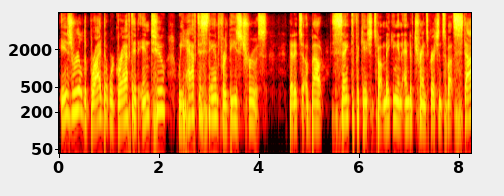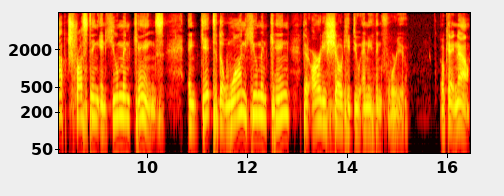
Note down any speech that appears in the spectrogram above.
Israel, the bride that we're grafted into, we have to stand for these truths that it's about sanctification, it's about making an end of transgression, it's about stop trusting in human kings and get to the one human king that already showed he'd do anything for you. Okay, now,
